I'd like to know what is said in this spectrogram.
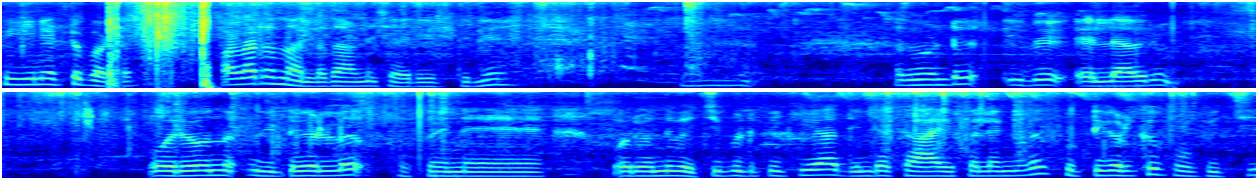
പീനട്ട് ബട്ടർ. വളരെ നല്ലതാണ് ശരീരത്തിന്. അതുകൊണ്ട് ഇത് എല്ലാവരും ഓരോന്ന് വീടുകളിൽ പിന്നെ ഓരോന്ന് വെച്ച് പിടിപ്പിക്കുക. അതിന്റെ കായ്ഫലങ്ങൾ കുട്ടികൾക്ക് പൊപ്പിച്ച്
